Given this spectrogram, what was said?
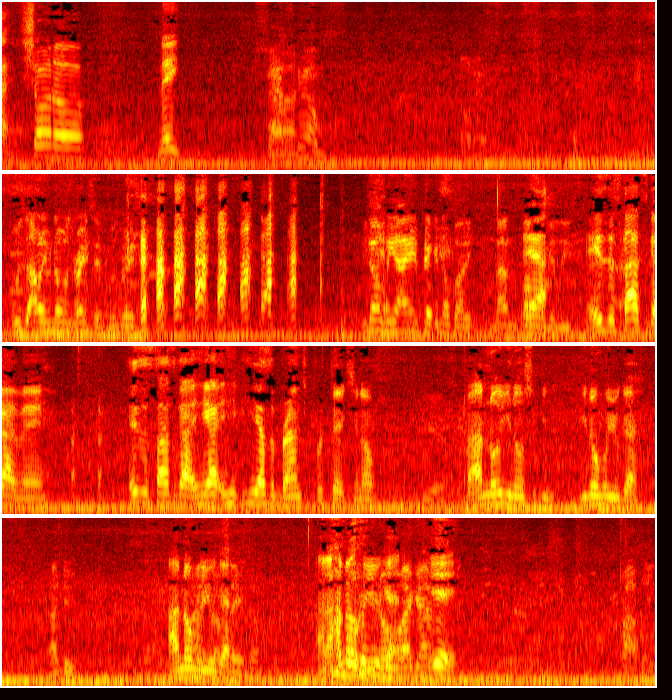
yeah, Sean or Nate? Sean. him. Who's, I don't even know who's racing. Who's racing? you know me, I ain't picking nobody. Not in public, yeah. at least. He's the stats guy, man. He's the stats guy. He, he, he has a brand to protect, you know. Yeah. But I know you know you know who you got. I do. I know I who you got. It, I know oh, who you, you know got. Who got. Yeah. Probably.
